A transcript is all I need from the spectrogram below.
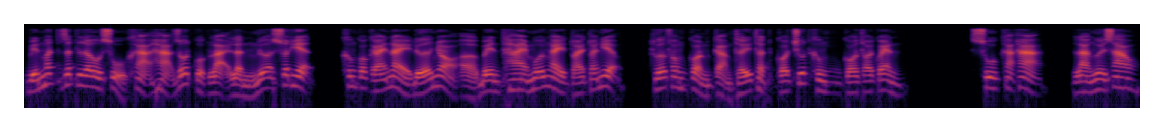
biến mất rất lâu Su Khả hạ rốt cuộc lại lần nữa xuất hiện, không có cái này đứa nhỏ ở bên thai mỗi ngày toái toái niệm, Hứa Phong còn cảm thấy thật có chút không có thói quen. Su Khả hạ, là ngươi sao?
